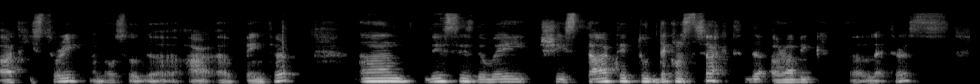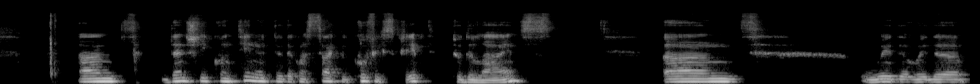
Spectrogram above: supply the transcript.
art history and also the art uh, painter. And this is the way she started to deconstruct the Arabic uh, letters. And then she continued to deconstruct the Kufic script to the lines. And with, with the,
